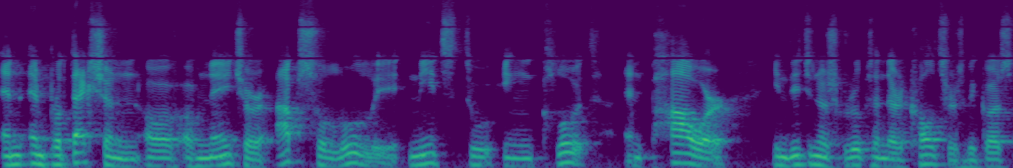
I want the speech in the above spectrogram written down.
And, and protection of, of nature absolutely needs to include, and empower indigenous groups and their cultures because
